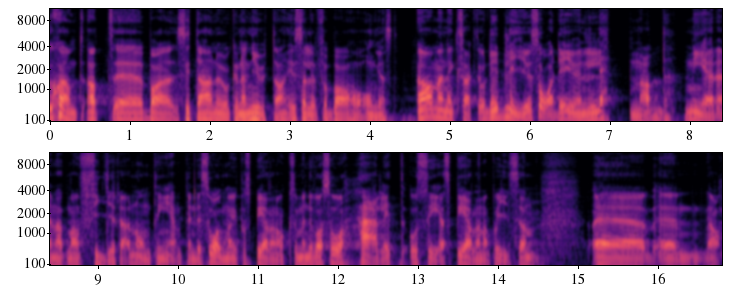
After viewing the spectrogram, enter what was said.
skönt att eh, bara sitta här nu och kunna njuta istället för bara ha ångest. Ja, men exakt. Och det blir ju så. Det är ju en lättnad mer än att man firar någonting egentligen. Det såg man ju på spelarna också, men det var så härligt att se spelarna på isen. Mm Eh, eh, ja,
